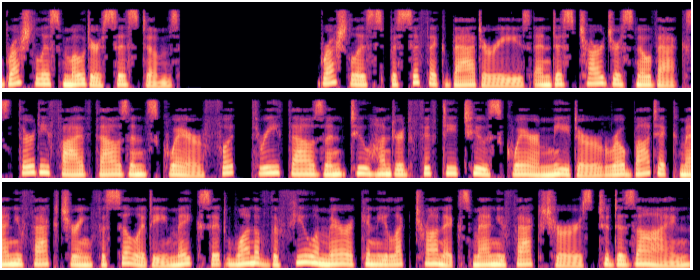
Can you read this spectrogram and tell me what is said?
brushless motor systems brushless specific batteries and dischargers. Novak's 35,000 square foot 3,252 square meter robotic manufacturing facility makes it one of the few American electronics manufacturers to design,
